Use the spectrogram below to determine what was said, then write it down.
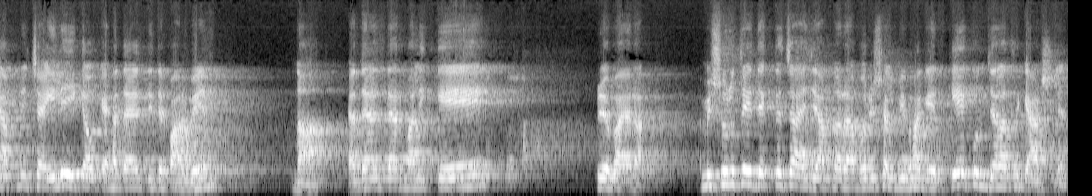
আপনি চাইলেই কাউকে হেদায়েত দিতে পারবেন না। হেদায়েত দেওয়ার মালিক কে? প্রিয় ভাইরা আমি শুরুতেই দেখতে চাই যে আপনারা বরিশাল বিভাগের কে কোন জেলা থেকে আসলেন।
